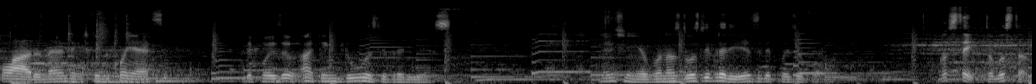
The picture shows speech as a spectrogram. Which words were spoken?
Claro, né, gente? Quem me conhece. Depois eu. Ah, tem duas livrarias. Enfim, eu vou nas duas livrarias e depois eu vou. Gostei, tô gostando.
